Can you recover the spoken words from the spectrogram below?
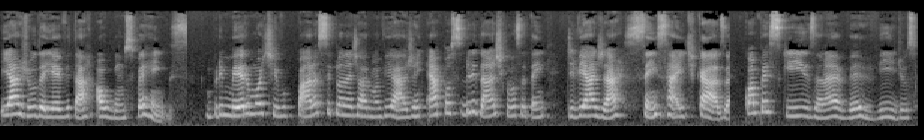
e ajuda a evitar alguns perrengues. O primeiro motivo para se planejar uma viagem é a possibilidade que você tem de viajar sem sair de casa. Com a pesquisa, né, ver vídeos,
